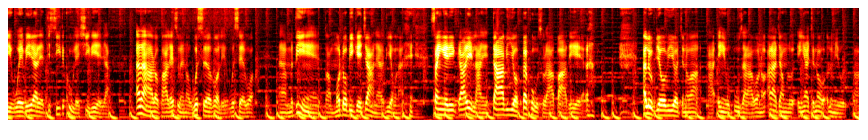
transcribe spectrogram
နေဝယ်ပေးရတဲ့ပစ္စည်းတစ်ခုလည်းရှိသေးရဲ့ဗျအဲ့ဒါကတော့ဘာလဲဆိုရင်တော့ whistle ပေါ့လေ whistle ပေါ့အဲမသိရင်တော့မော်တော်ဘီကယ်ကြာနေတာသိရမလားဆိုင်ငယ်တွေကားတွေလာရင်တားပြီးတော့ပက်ဖို့ဆိုတာပါသေးရဲ့အဲ့လိုပြောပြီးတော့ကျွန်တော်ကဒါအိမ်ကိုပူစားတာပေါ့နော်အဲ့ဒါကြောင့်မလို့အိမ်ကကျွန်တော်အဲ့လိုမျိုးအာ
